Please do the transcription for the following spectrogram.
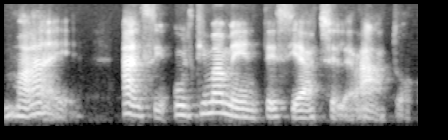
mai. Anzi, ultimamente si è accelerato.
